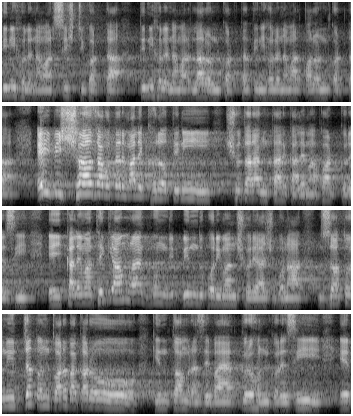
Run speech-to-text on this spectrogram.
তিনি হলেন আমার সৃষ্টিকর্তা, তিনি হলেন আমার লালনকর্তা, তিনি হলেন আমার পালনকর্তা। এই বিশ্ব জগতের মালিক হলো তিনি। সুতরাং তার কালেমা পাঠ করেছি। এই কালেমা থেকে আমরা বিন্দু পরিমাণ সরে আসব না। যত নির্যাতন করবা করো, কিন্তু আমরা যে বায়াত গ্রহণ করেছি, এর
